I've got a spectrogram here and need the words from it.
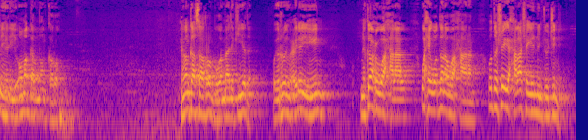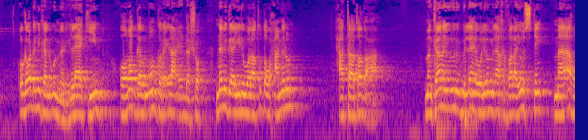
meheriyo oma galmoon karo. Nimankaasaa romba waa maalikiyada. Wayroyin waxay leeyihiin nikaaxu waa xalaal waxay wadana waa xaaraan. Wadda shayga xalaasha yaynan joojini oo gabadha ninkaa lagu meheriy laakiin ooma galmoon karo ilaa ay dhasho nabigaa yidhi walaa tudaw xamilun xataa tadaca man kaana yuminu biاllahi walyowm اlaakhir falaa yusqi maa'ahu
